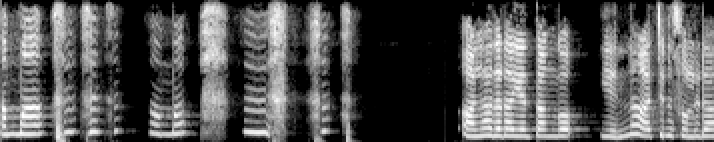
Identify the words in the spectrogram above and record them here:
அம்மா. அம்மா. அழாதடா என் தங்கம். என்ன ஆச்சுன்னு சொல்லுடா.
